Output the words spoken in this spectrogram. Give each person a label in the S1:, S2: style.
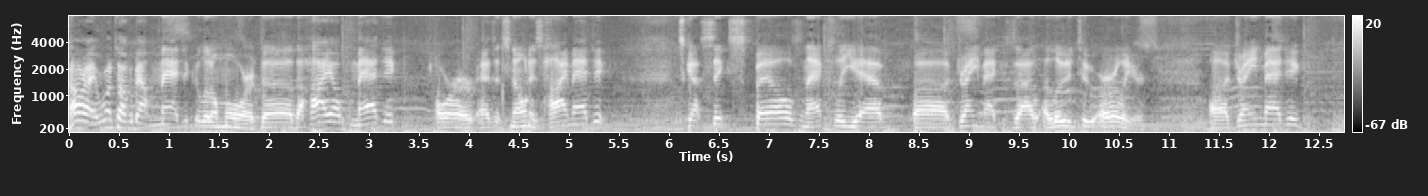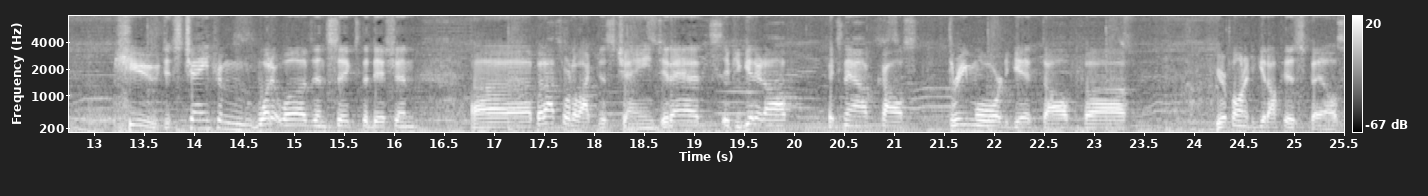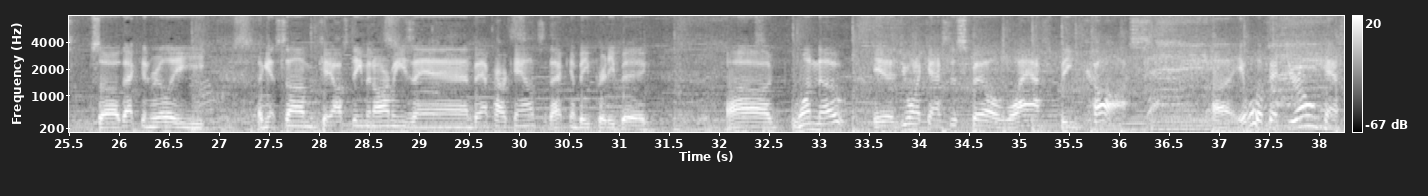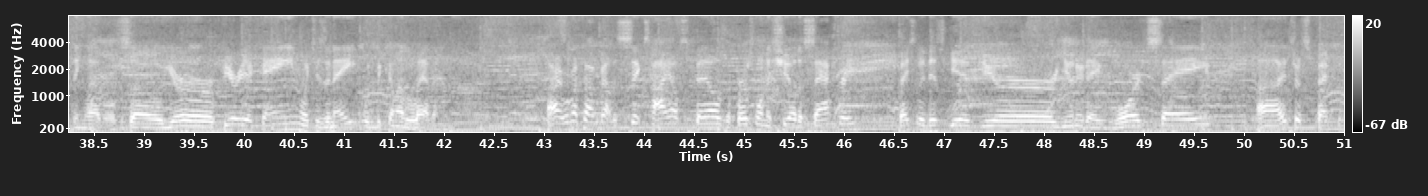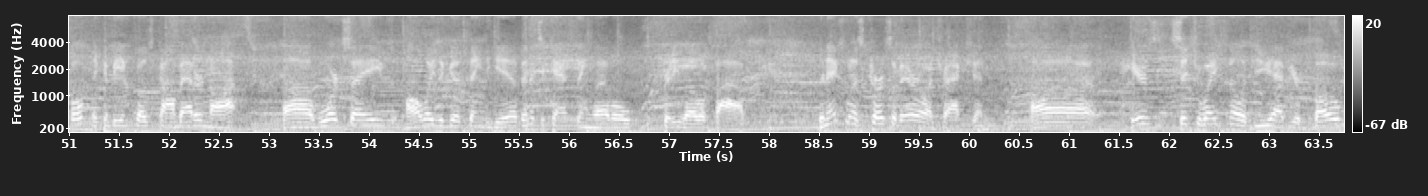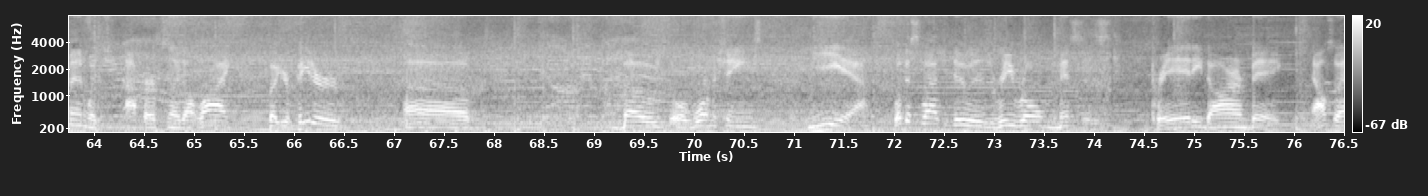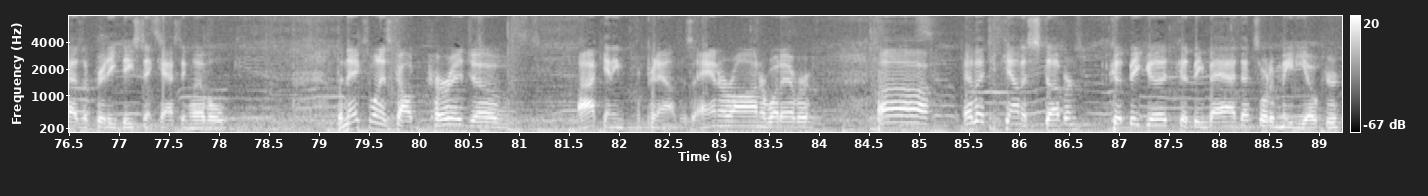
S1: All right, we're going to talk about magic a little more. The the High Elf Magic, or as it's known as High Magic, it's got six spells, and actually you have uh, Drain Magic, as I alluded to earlier. Uh, Drain Magic, huge. It's changed from what it was in 6th edition, uh, but I sort of like this change. It adds, if you get it off, it's now cost three more to get off uh, your opponent to get off his spells. So that can really against some Chaos Demon armies and Vampire counts, that can be pretty big. Uh, one note is you want to cast this spell last because uh, it will affect your own casting level. So your Fury of Khaine, which is an 8, would become an 11. Alright, we're going to talk about the six high elf spells. The first one is Shield of Saphery. Basically, this gives your unit a ward save. Uh, it's respectable. It can be in close combat or not. Uh, ward saves, always a good thing to give, and it's a casting level pretty low of 5. The next one is Curse of Arrow Attraction. Uh, here's situational if you have your bowman, which I personally don't like, but your Peter uh, bows or war machines, yeah. What this allows you to do is re-roll misses. Pretty darn big. It also has a pretty decent casting level. The next one is called Courage of I can't even pronounce this, Anaron or whatever. Uh, it lets you count as stubborn. Could be good, could be bad. That's sort of mediocre.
